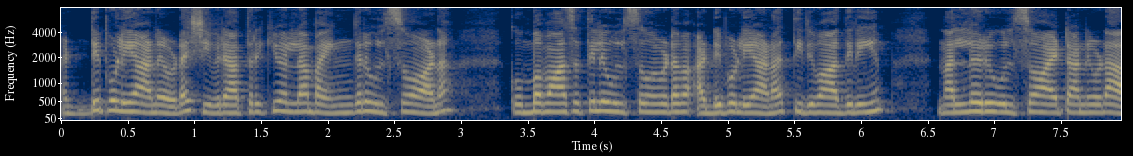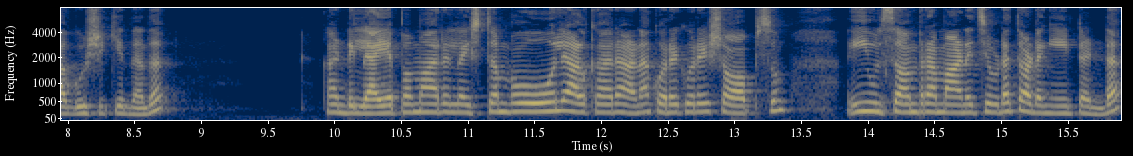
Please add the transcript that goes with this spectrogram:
അടിപൊളിയാണ് ഇവിടെ. ശിവരാത്രിക്കും എല്ലാം ഭയങ്കര ഉത്സവമാണ്. കുംഭമാസത്തിലെ ഉത്സവം ഇവിടെ അടിപൊളിയാണ്. തിരുവാതിരയും നല്ലൊരു ഉത്സവമായിട്ടാണ് ഇവിടെ ആഘോഷിക്കുന്നത്. കണ്ടില്ല. അയ്യപ്പന്മാരെല്ലാം ഇഷ്ടംപോലെ ആൾക്കാരാണ്. കുറേ കുറേ ഷോപ്സും ഈ ഉത്സവം പ്രമാണിച്ച് ഇവിടെ തുടങ്ങിയിട്ടുണ്ട്.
